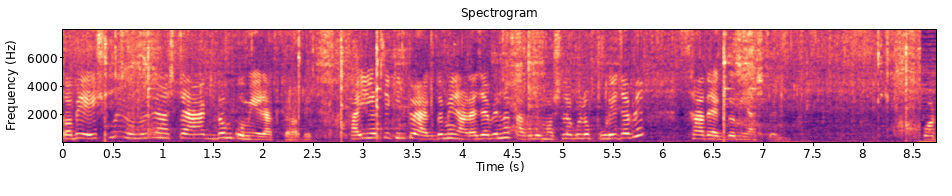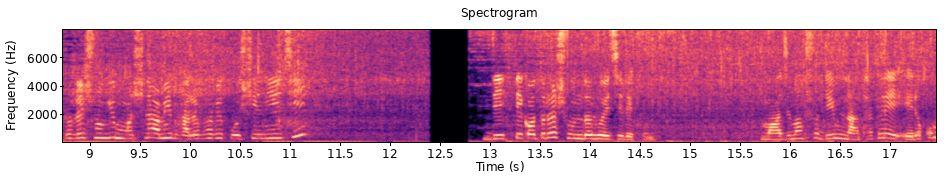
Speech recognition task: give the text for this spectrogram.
তবে এই সময় উনুনের আঁচটা একদম কমিয়ে রাখতে হবে। হাই আছে কিন্তু একদমই নাড়া যাবে না, তাহলে মশলাগুলো পুড়ে যাবে, স্বাদ একদমই আসবে না। পটলের সঙ্গে মশলা আমি ভালোভাবে কষিয়ে নিয়েছি। দেখতে কতটা সুন্দর হয়েছে দেখুন। মাছ মাংস ডিম না থাকলে এরকম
